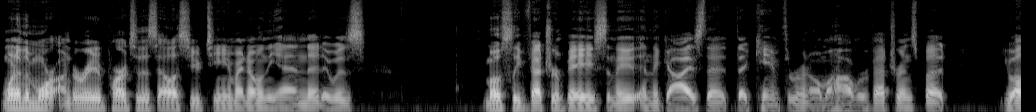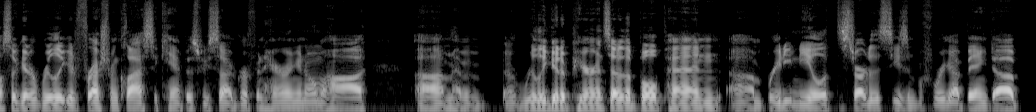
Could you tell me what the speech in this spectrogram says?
one of the more underrated parts of this LSU team. I know in the end that it was mostly veteran based and they and the guys that that came through in Omaha were veterans, but you also get a really good freshman class to campus. We saw Griffin Herring in Omaha um, have a, a, really good appearance out of the bullpen. Um, Brady Neal at the start of the season before he got banged up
